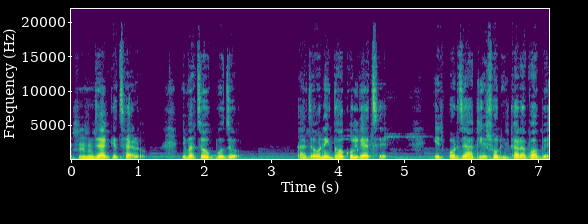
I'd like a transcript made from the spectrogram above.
যাকে ছাড়ো। এবার চোখ বোঝো। আজ অনেক ধকল গেছে। এরপর জাগলে শরীর খারাপ হবে।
